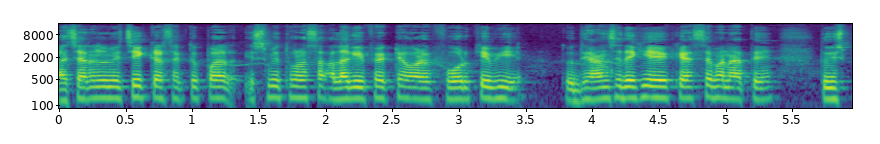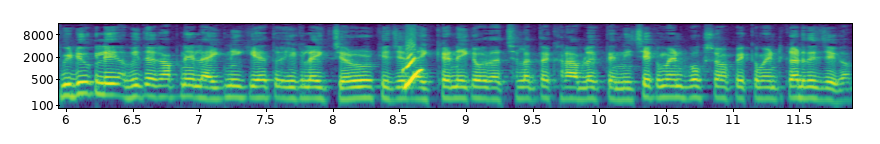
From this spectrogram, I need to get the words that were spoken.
चैनल में चेक कर सकते हो, पर इसमें थोड़ा सा अलग इफ़ेक्ट है और फोर के भी है। तो ध्यान से देखिए कैसे बनाते हैं। तो इस वीडियो के लिए अभी तक आपने लाइक नहीं किया तो एक लाइक ज़रूर कीजिए। लाइक करने के बाद अच्छा लगता है, खराब लगता है, नीचे कमेंट बॉक्स में पे कमेंट कर दीजिएगा।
